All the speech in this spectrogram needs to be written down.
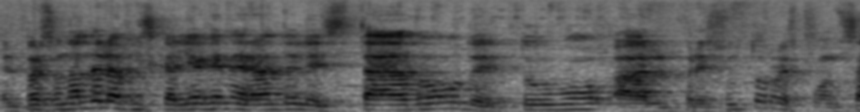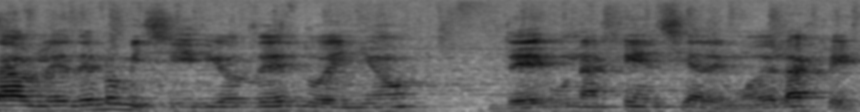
El personal de la Fiscalía General del Estado detuvo al presunto responsable del homicidio del dueño de una agencia de modelaje.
